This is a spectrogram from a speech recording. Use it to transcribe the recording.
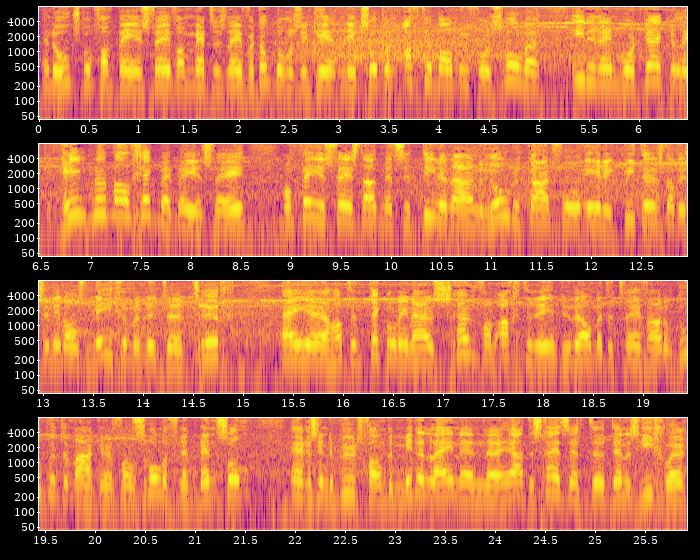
En de hoekschop van PSV van Mertens levert ook nog eens een keer niks op. Een achterbal nu voor Zwolle. Iedereen wordt werkelijk helemaal gek bij PSV. Want PSV staat met z'n tienen na een rode kaart voor Erik Pieters. Dat is inmiddels negen minuten terug. Hij uh, had een tackle in huis schuin van achteren in duel met de tweevoudig doelpuntenmaker van Zwolle, Fred Benson. Ergens in de buurt van de middenlijn. En uh, ja, de scheidsrechter Dennis Hiegler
